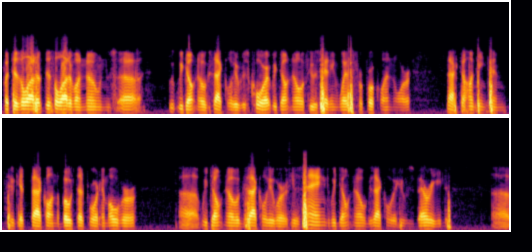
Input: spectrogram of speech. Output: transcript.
But there's a lot of there's a lot of unknowns. Uh, we, don't know exactly who was caught. We don't know if he was heading west for Brooklyn or back to Huntington to get back on the boat that brought him over. Uh, we don't know exactly where he was hanged. We don't know exactly where he was buried. Uh,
